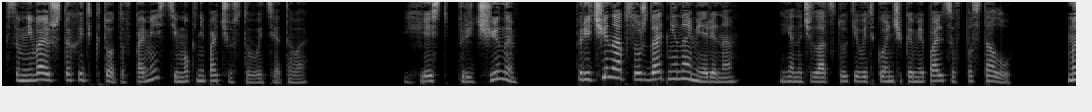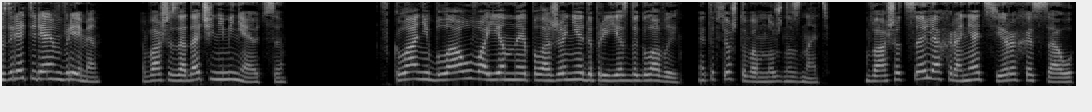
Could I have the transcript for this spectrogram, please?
Сомневаюсь, что хоть кто-то в поместье мог не почувствовать этого». «Есть причины?» «Причины обсуждать не намерена». Я начала отстукивать кончиками пальцев по столу. Мы зря теряем время. Ваши задачи не меняются. В клане Блау военное положение до приезда главы. Это все, что вам нужно знать. Ваша цель — охранять серых Эсау.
